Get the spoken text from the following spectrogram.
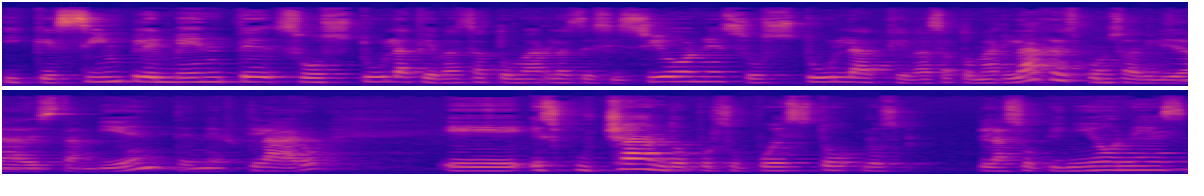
y que simplemente sos tú la que vas a tomar las decisiones, sos tú la que vas a tomar las responsabilidades también, tener claro, eh, escuchando, por supuesto, los, las opiniones,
